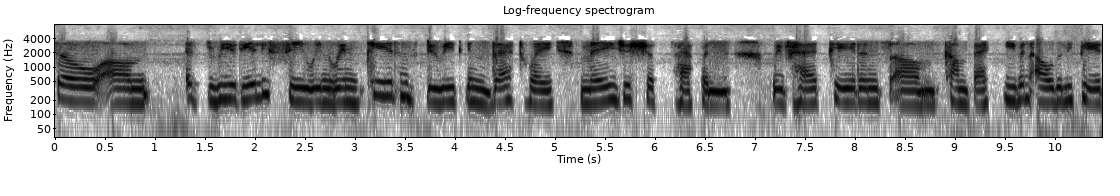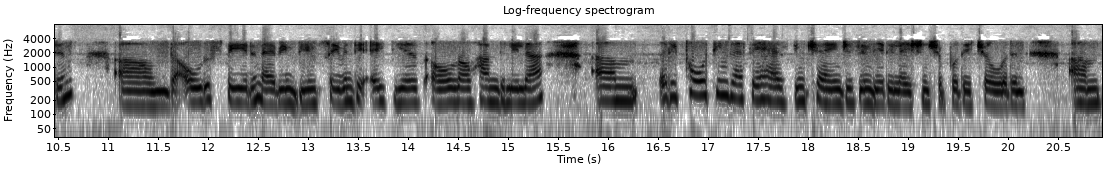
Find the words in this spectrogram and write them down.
So um, it, we really see when, when parents do it in that way, major shifts happen. We've had parents um, come back, even elderly parents, um, the oldest parent having been 78 years old, alhamdulillah, um, reporting that there has been changes in their relationship with their children um,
